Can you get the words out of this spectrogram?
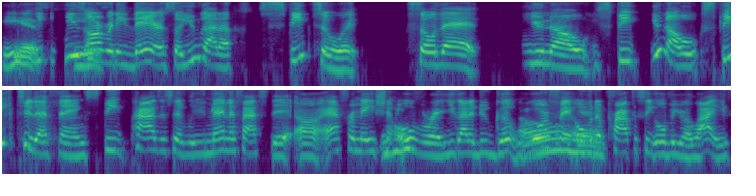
He is. He, he's he already is. there. So you gotta speak to it so that you know speak you know speak to that thing speak positively manifest it uh affirmation mm-hmm. over it you got to do good oh, warfare yes. over the prophecy over your life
